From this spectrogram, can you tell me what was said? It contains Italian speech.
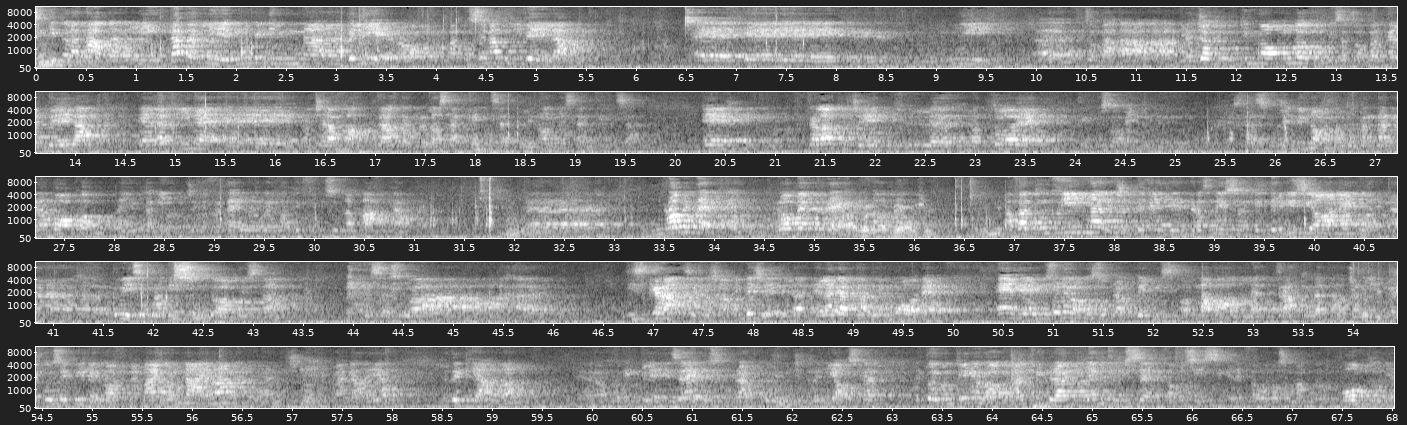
si intitola Taberly. Taberly è il nome di un eh, veliero appassionato di vela eh, che eh, lui eh, insomma, ha, ha viaggiato per tutto il mondo, ha conquistato sua barca a vela e alla fine eh, non ce l'ha fatta per la stanchezza, per l'enorme stanchezza. E, tra l'altro c'è il- l'attore che in questo momento mi sta sfuggendo il nome, ha fatto 80 anni da poco, aiutami, c'è mio fratello che ha fatto il film sulla barca. Eh, Robert Redford, Robert Ah, quello Redford. l'abbiamo sentito. Ha fatto un film recentemente trasmesso anche in televisione con eh, lui è sopravvissuto a questa, a questa sua eh, disgrazia, diciamo, invece nella, nella realtà lui muore e, e suonerò questo brano bellissimo, Naval, tratto da Taverny, per poi seguire con Michael Nyman, come diceva prima Gaia, del piano, eh, ancora inglese, questo è un brano che vincitore di Oscar, e poi continuerò con altri brani di Antissen famosissimi del favoloso mondo, mondo di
